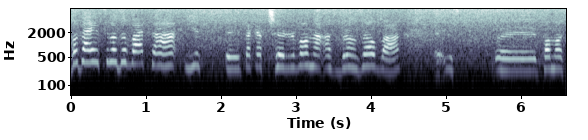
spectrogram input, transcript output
Woda jest lodowata jest y, taka czerwona, aż brązowa. Y, Jest ponoć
